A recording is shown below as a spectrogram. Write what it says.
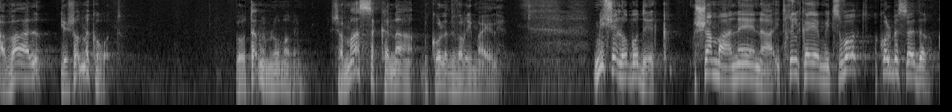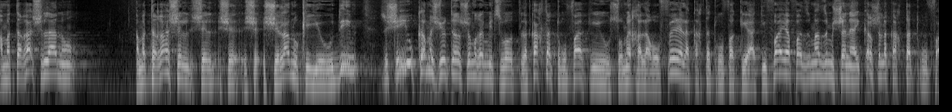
אבל יש עוד מקורות. ואותם הם לא מראים. עכשיו, מה הסכנה בכל הדברים האלה? מי שלא בודק, שמע, נהנה, התחיל לקיים מצוות, הכל בסדר. המטרה שלנו, המטרה של, של, של, של, שלנו כיהודים, זה שיהיו כמה שיותר שומרי מצוות. לקחת תרופה כי הוא סומך על הרופא, לקחת תרופה כי העטיפה יפה, זה מה זה משנה, העיקר שלקחת תרופה.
